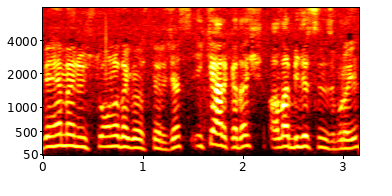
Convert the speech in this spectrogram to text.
Ve hemen üstü onu da göstereceğiz. İki arkadaş alabilirsiniz burayı.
